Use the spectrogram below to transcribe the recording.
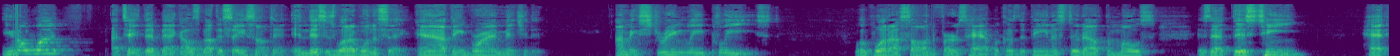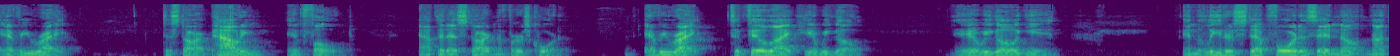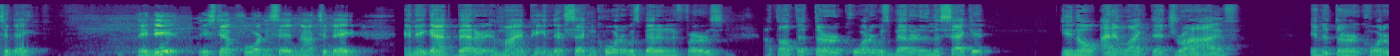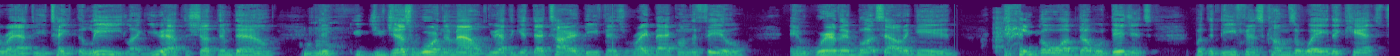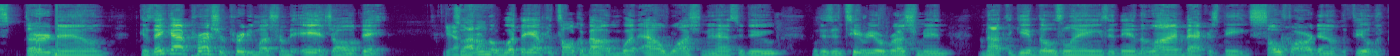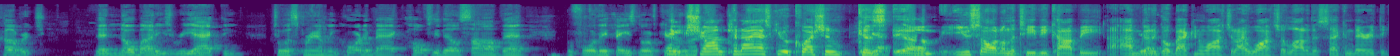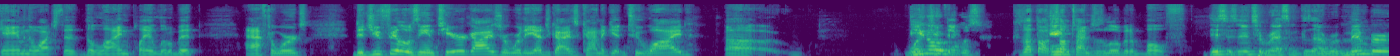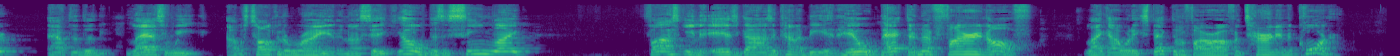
you know what? I take that back. I was about to say something, and this is what I want to say. And I think Brian mentioned it. I'm extremely pleased with what I saw in the first half because the thing that stood out the most is that this team had every right to start pouting and fold after that start in the first quarter. Every right to feel like, here we go. Here we go again. And the leaders stepped forward and said, no, not today. They did. They stepped forward and said, not today. And they got better. In my opinion, their second quarter was better than the first. I thought the third quarter was better than the second. You know, I didn't like that drive in the third quarter right after you take the lead. Like you have to shut them down. Mm-hmm. You, you, just wore them out. You have to get that tired defense right back on the field and wear their butts out again and go up double digits. But the defense comes away. They can't third down because they got pressure pretty much from the edge all day. Yeah. So I don't know what they have to talk about and what Al Washington has to do with his interior rushman not to give those lanes, and then the linebackers being so far down the field in coverage that nobody's reacting to a scrambling quarterback. Hopefully, they'll solve that before they face North Carolina. Hey, Sean, can I ask you a question? Because yeah. um, you saw it on the TV copy. I'm yeah. going to go back and watch it. I watch a lot of the secondary at the game and then watch the, the line play a little bit afterwards. Did you feel it was the interior guys or were the edge guys kind of getting too wide? Uh, what you know, you think was because I thought sometimes it was a little bit of both this is interesting because I remember after the last week, I was talking to Ryan and I said, Yo, does it seem like Foskey and the edge guys are kind of being held back? They're not firing off like I would expect them to fire off and turn in the corner.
